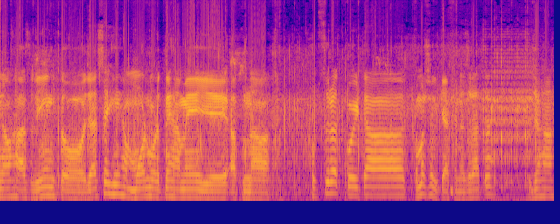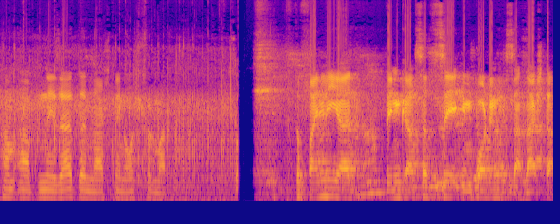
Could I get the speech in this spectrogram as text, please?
हैं हाजरीन तो जैसे ही हम मोड़ मुड़ते हैं हमें ये अपना खूबसूरत कोयटा कमर्शियल कैफ़े नज़र आता है जहाँ हम अपने ज़्यादातर नाश्ते नोश फरमाते हैं। तो फाइनली यार दिन का सबसे इम्पोर्टेंट हिस्सा नाश्ता।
